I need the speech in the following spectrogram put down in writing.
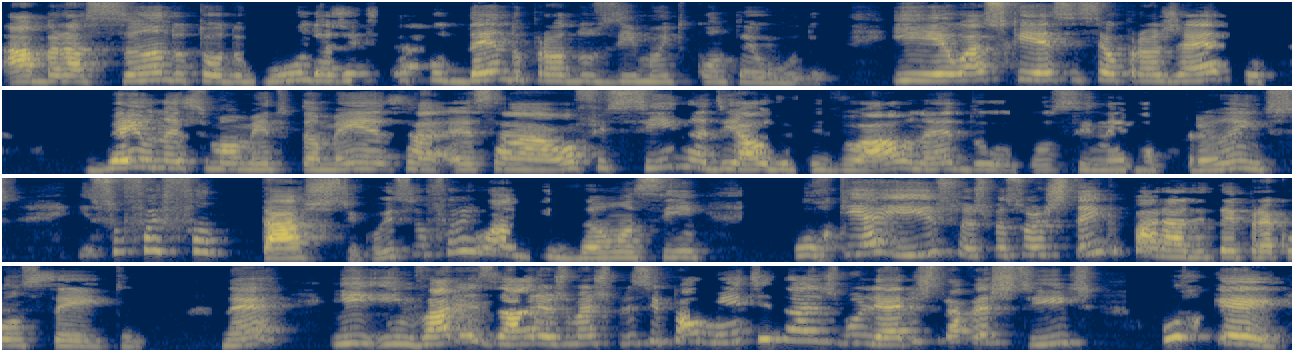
abraçando todo mundo, a gente está podendo produzir muito conteúdo. E eu acho que esse seu projeto veio nesse momento também, essa, essa oficina de audiovisual né, do, do cinema trans. Isso foi fantástico, isso foi uma visão assim, porque é isso, as pessoas têm que parar de ter preconceito, né? E em várias áreas, mas principalmente nas mulheres travestis, porque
